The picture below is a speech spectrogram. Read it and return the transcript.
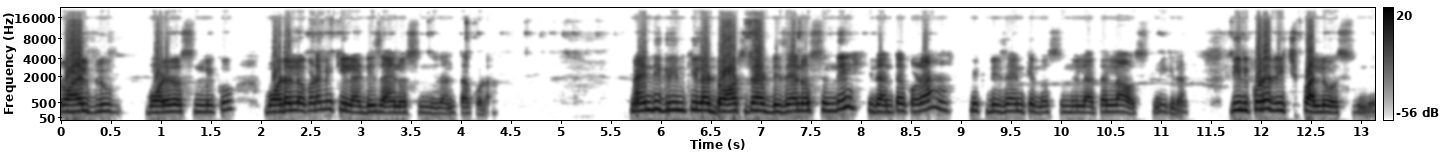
రాయల్ బ్లూ బార్డర్ వస్తుంది మీకు. బార్డర్లో కూడా మీకు ఇలా డిజైన్ వస్తుంది ఇదంతా కూడా. మెహందీ గ్రీన్కి ఇలా డాట్స్ డాట్ డిజైన్ వస్తుంది. ఇదంతా కూడా మీకు డిజైన్ కింద వస్తుంది లతల్లా వస్తుంది మీకు దీనికి కూడా రిచ్ పళ్ళు వస్తుంది.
